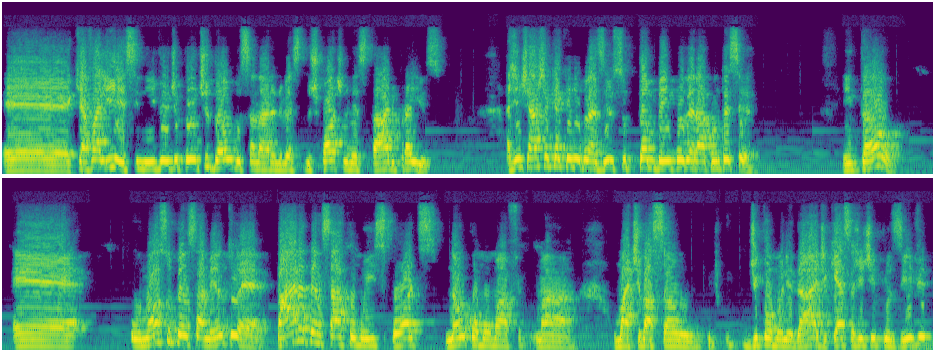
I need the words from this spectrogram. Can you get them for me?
é, que avalia esse nível de prontidão do cenário do esporte universitário para isso. A gente acha que aqui no Brasil isso também poderá acontecer. Então, é, o nosso pensamento é, para pensar como esportes, não como uma, uma, uma, ativação de comunidade, que essa gente, inclusive,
